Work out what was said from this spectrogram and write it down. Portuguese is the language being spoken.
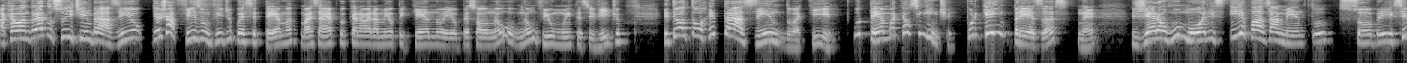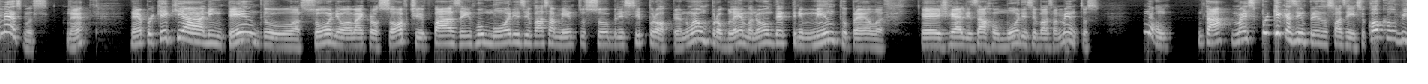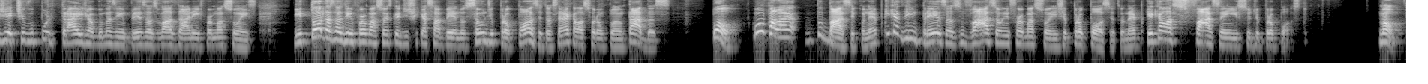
Aqui é o André do Switch em Brasil. Eu já fiz um vídeo com esse tema, mas na época o canal era meio pequeno e o pessoal não, não viu muito esse vídeo. Então eu estou retrazendo aqui o tema que é o seguinte: por que empresas, né, geram rumores e vazamento sobre si mesmas, né? Né? Por que, que a Nintendo, a Sony ou a Microsoft fazem rumores e vazamentos sobre si própria? Não é um problema, não é um detrimento para ela é, realizar rumores e vazamentos? Não, tá? Mas por que, que as empresas fazem isso? Qual que é o objetivo por trás de algumas empresas vazarem informações? E todas as informações que a gente fica sabendo são de propósito? Será que elas foram plantadas? Bom, Vamos falar do básico, né? Por que, que as empresas vazam informações de propósito, né? Por que, que elas fazem isso de propósito? Bom,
